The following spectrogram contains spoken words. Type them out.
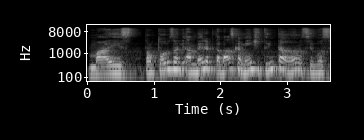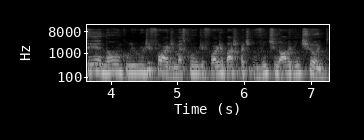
Mas estão todos ali. A média tá basicamente 30 anos se você não incluir o Rudy Ford, mas com o Rudy Ford baixa para tipo 29, 28.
